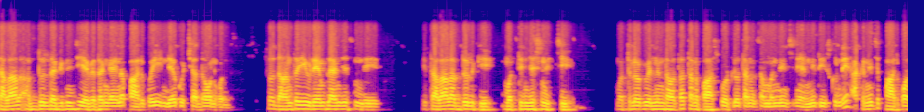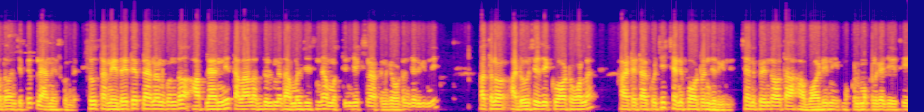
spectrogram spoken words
తలాల్ అబ్దుల్ దగ్గర నుంచి ఏ విధంగా అయినా పారిపోయి ఇండియాకి వచ్చేద్దాం అనుకుంది. సో దాంతో ఈవిడేం ప్లాన్ చేసింది? ఈ తలాల్ అబ్దుల్కి మొత్తం ఇంజక్షన్ ఇచ్చి మత్తులోకి వెళ్ళిన తర్వాత తన పాస్పోర్ట్లు తనకు సంబంధించిన అన్ని తీసుకుంది అక్కడి నుంచి పారిపోదాం అని చెప్పి ప్లాన్ వేసుకుంది. సో తను ఏదైతే ప్లాన్ అనుకుందో ఆ ప్లాన్ని తలాల్ అబ్దుల్ మీద అమలు చేసింది. ఆ మొత్తం ఇంజక్షన్ అతనికి ఇవ్వడం జరిగింది. అతను ఆ డోసేజ్ ఎక్కువ అవటం వల్ల హార్ట్ అటాక్ వచ్చి చనిపోవటం జరిగింది. చనిపోయిన తర్వాత ఆ బాడీని ముక్కలు ముక్కలుగా చేసి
